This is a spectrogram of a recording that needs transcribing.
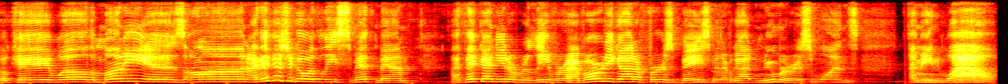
Okay, well, the money is on, I think I should go with Lee Smith, man. I think I need a reliever. I've already got a first baseman. I've got numerous ones. I mean, wow.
